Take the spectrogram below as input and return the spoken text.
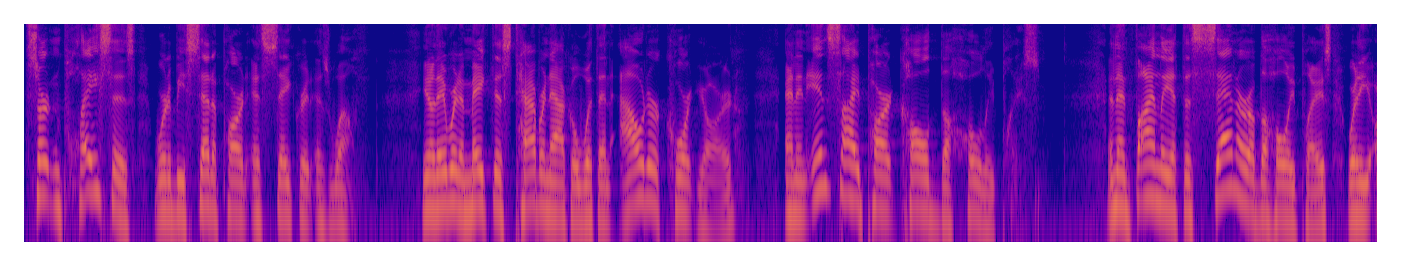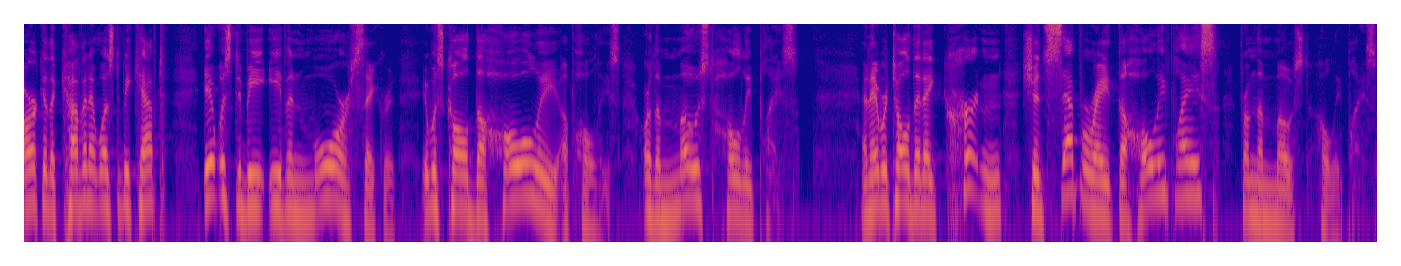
certain places were to be set apart as sacred as well. You know, they were to make this tabernacle with an outer courtyard and an inside part called the holy place. And then finally, at the center of the holy place, where the Ark of the Covenant was to be kept, it was to be even more sacred. It was called the Holy of Holies, or the most holy place. And they were told that a curtain should separate the holy place from the most holy place.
